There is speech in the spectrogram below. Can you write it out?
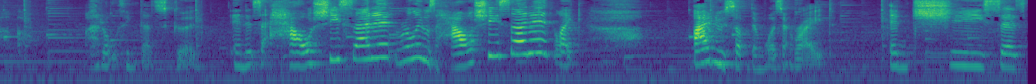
uh-oh, I don't think that's good. And it's how she said it, really was how she said it. Like, I knew something wasn't right. And she says,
